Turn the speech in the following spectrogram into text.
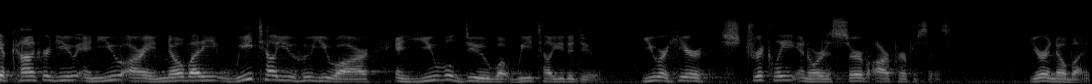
have conquered you, and you are a nobody. We tell you who you are, and you will do what we tell you to do. You are here strictly in order to serve our purposes. You're a nobody.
